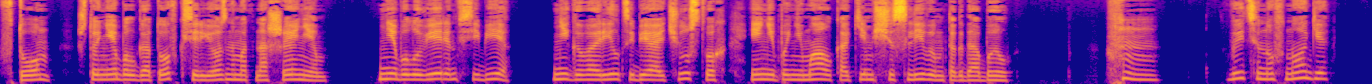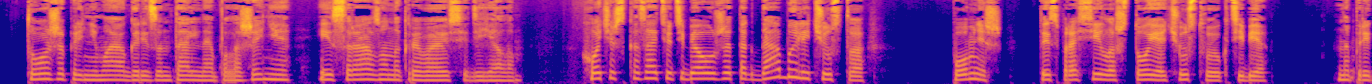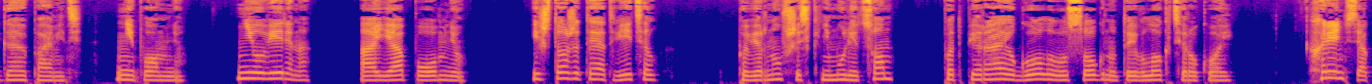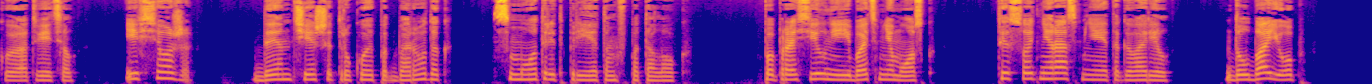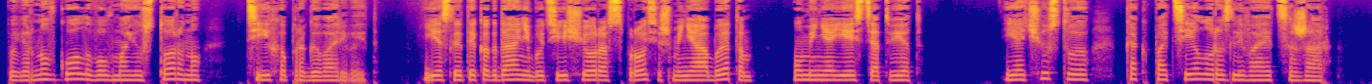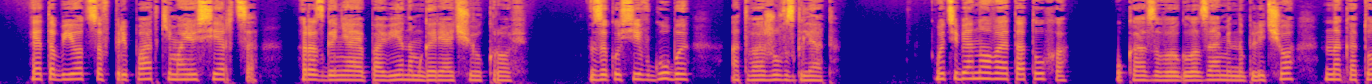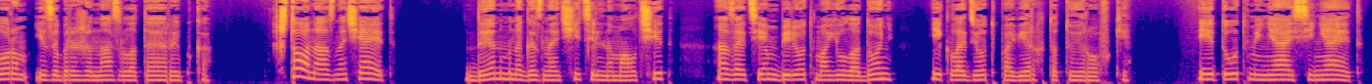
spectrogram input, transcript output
В том, что не был готов к серьезным отношениям, не был уверен в себе, не говорил тебе о чувствах и не понимал, каким счастливым тогда был. Хм. Вытянув ноги, тоже принимаю горизонтальное положение и сразу накрываюсь одеялом. Хочешь сказать, у тебя уже тогда были чувства? Помнишь, ты спросила, что я чувствую к тебе? Напрягаю память. Не помню. Не уверена. А я помню. И что же ты ответил? Повернувшись к нему лицом, подпираю голову согнутой в локте рукой. «Хрень всякую», — ответил. И все же. Дэн чешет рукой подбородок, смотрит при этом в потолок. Попросил не ебать мне мозг. Ты сотни раз мне это говорил. Долбоеб. Повернув голову в мою сторону, тихо проговаривает. Если ты когда-нибудь еще раз спросишь меня об этом, у меня есть ответ. Я чувствую, как по телу разливается жар. Это бьется в припадке мое сердце, разгоняя по венам горячую кровь. Закусив губы, отвожу взгляд. «У тебя новая татуха», — указываю глазами на плечо, на котором изображена золотая рыбка. «Что она означает?» Дэн многозначительно молчит, а затем берет мою ладонь и кладет поверх татуировки. И тут меня осеняет.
